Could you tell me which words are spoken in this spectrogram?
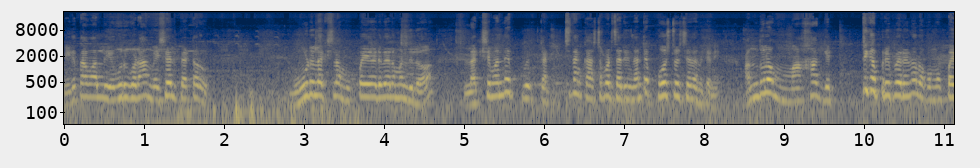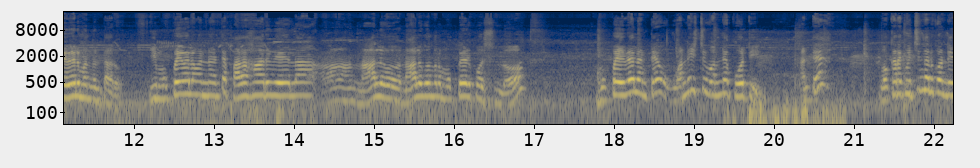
మిగతా వాళ్ళు ఎవరు కూడా మెసేజ్ పెట్టరు. మూడు లక్షల ముప్పై ఏడు వేల మందిలో లక్ష మంది ఖచ్చితంగా కష్టపడి చదివింది. అంటే పోస్ట్ వచ్చేదానికని. అందులో మహా గట్టిగా ప్రిపేర్ అయిన ఒక ముప్పై వేల మంది ఉంటారు. ఈ ముప్పై వేల మంది అంటే పదహారు వేల నాలుగు నాలుగు వందల ముప్పై ఏడు పోస్టుల్లో ముప్పై వేలు అంటే వన్ ఇస్ట్ వన్నే పోటీ. అంటే ఒకరికి వచ్చింది అనుకోండి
